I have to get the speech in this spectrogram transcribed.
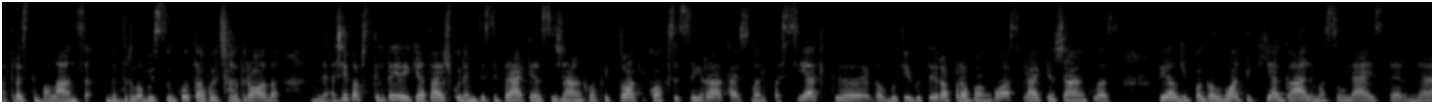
atrasti balansą, bet ir mhm. labai sunku to pačiu atrodo. Mhm. Šiaip apskritai reikėtų, aišku, remtis į prekės ženklą kaip tokį, koks jis yra, ką jis nori pasiekti. Galbūt jeigu tai yra prabangos prekės ženklas, vėlgi pagalvoti, kiek galima sauliaisti ar ne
